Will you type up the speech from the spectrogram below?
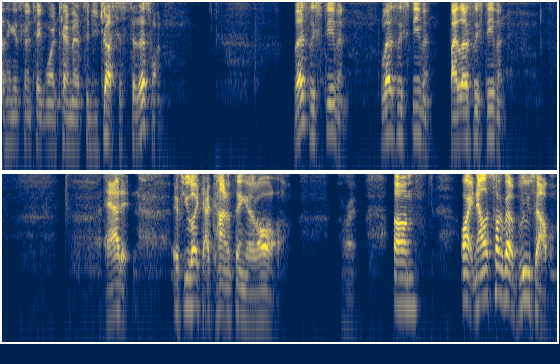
I think it's going to take more than 10 minutes to do justice to this one. Leslie Stephen. Leslie Stephen by Leslie Stephen. Add it. If you like that kind of thing at all. All right. Um, all right, now let's talk about a blues album.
